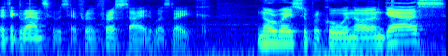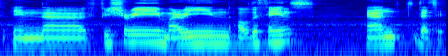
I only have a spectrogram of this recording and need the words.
at a glance, I would say, from the first side, it was like Norway super cool in oil and gas, in uh, fishery, marine, all the things, and that's it.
